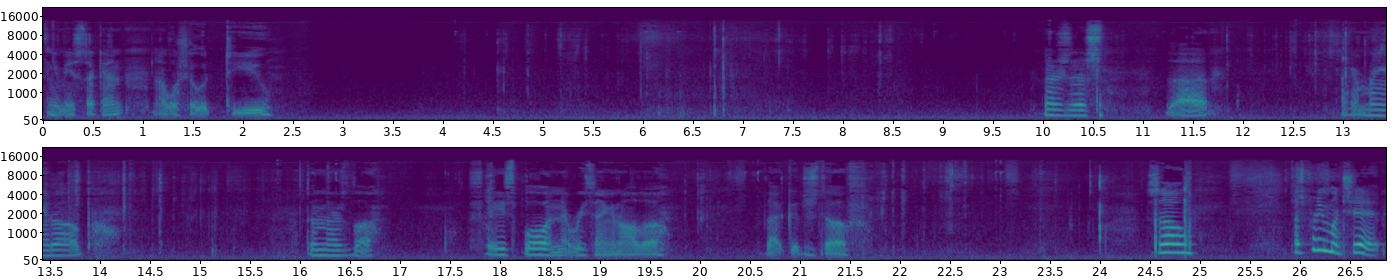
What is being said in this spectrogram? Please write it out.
Give me a second. I will show it to you. There's this, that. I can bring it up. Then there's the Facebook and everything and all the that good stuff. So, that's pretty much it.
